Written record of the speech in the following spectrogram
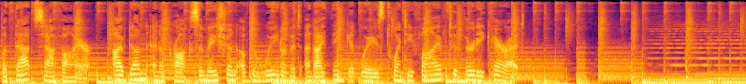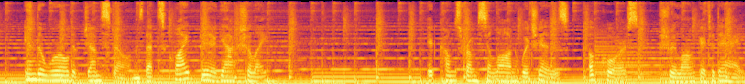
but that sapphire, I've done an approximation of the weight of it and I think it weighs 25 to 30 carat. In the world of gemstones that's quite big actually. It comes from Ceylon which is, of course, Sri Lanka today.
